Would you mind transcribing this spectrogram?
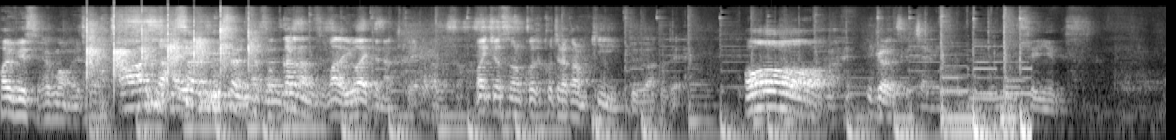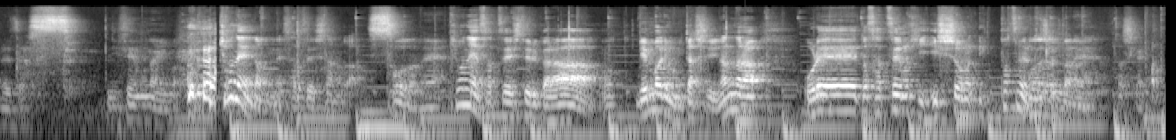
5S100 万おめでとうああそっからなんですよ。まだ祝えてなくて。まあ一応そのここちらからも金一封後で。おおいくらですかちなみに？2000円です。ありがとうございます2000円もない今。去年だもんね撮影したのが。そうだね。去年撮影してるから現場にもいたしなんなら俺と撮影の日一緒の一発目の撮影だったね。確かに。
